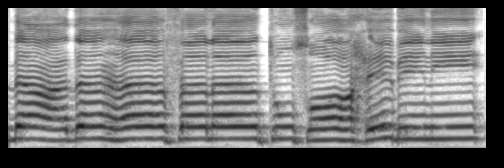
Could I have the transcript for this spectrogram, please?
بعدها فلا تصاحبني.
